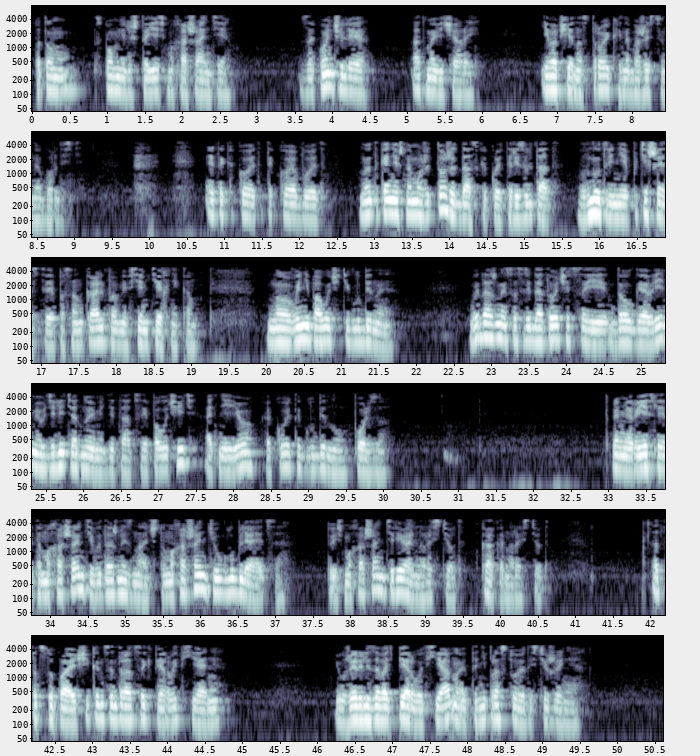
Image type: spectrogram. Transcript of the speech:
потом вспомнили, что есть Махашанти, закончили Атмавичарой. И вообще настройкой на божественную гордость. Это какое-то такое будет. Но это, конечно, может тоже даст какой-то результат, внутреннее путешествие по санкальпам и всем техникам. Но вы не получите глубины. Вы должны сосредоточиться и долгое время уделить одной медитации, получить от нее какую-то глубину, пользу. К примеру, если это Махашанти, вы должны знать, что Махашанти углубляется. То есть Махашанти реально растет. Как она растет? от подступающей концентрации к первой тхьяне. И уже реализовать первую тхьяну – это непростое достижение.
